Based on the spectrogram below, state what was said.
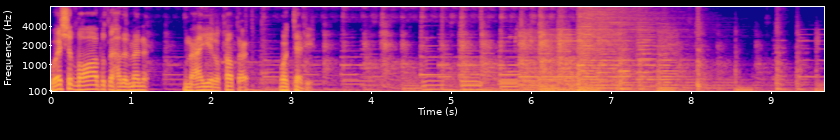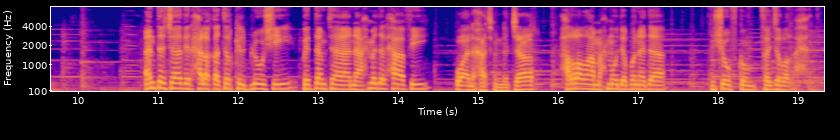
وإيش الضوابط لهذا المنع؟ ومعايير القطع والتعديل. أنتج هذه الحلقة ترك البلوشي قدمتها أنا أحمد الحافي. وأنا حاتم النجار. حررها محمود أبو ندى. نشوفكم فجر الأحد.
